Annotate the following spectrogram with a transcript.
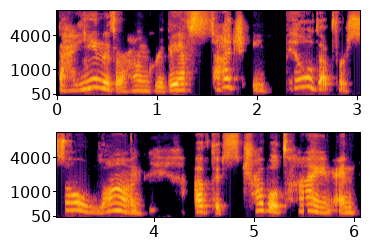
the hyenas are hungry. They have such a buildup for so long of this troubled time and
